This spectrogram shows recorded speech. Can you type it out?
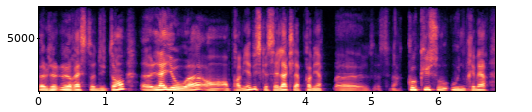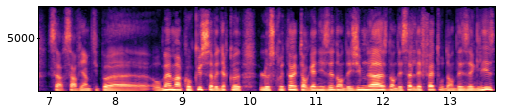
le, reste du temps. Euh, l'Iowa en, premier, puisque c'est là que la première, euh, un caucus ou, une primaire, ça, ça, revient un petit peu euh, au même. Un caucus, ça veut dire que le scrutin est organisé dans des gymnases, dans des salles des fêtes ou dans des églises,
